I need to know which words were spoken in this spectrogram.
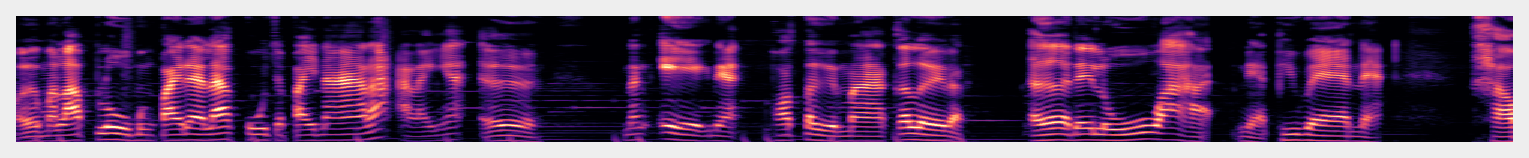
เออมารับลูกมึงไปได้แล้ว กูจะไปนาละอะไรเงี้ย เออนางเอกเนี่ย พอตื่นมาก็เลยแบบ เออได้รู้ว่าเนี่ยพี่แวนเนี่ยเขา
